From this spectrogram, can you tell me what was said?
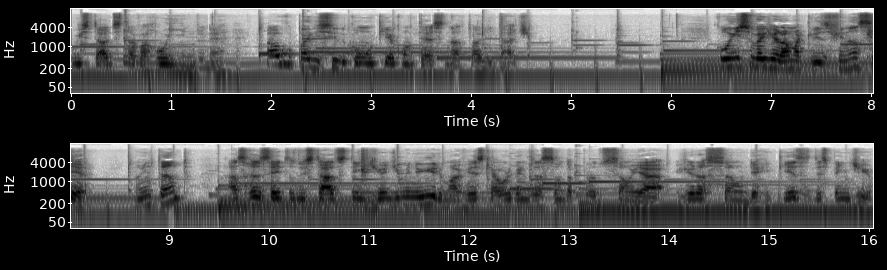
o Estado estava ruindo, né? Algo parecido com o que acontece na atualidade. Com isso, vai gerar uma crise financeira. No entanto, as receitas do Estado tendiam a diminuir, uma vez que a organização da produção e a geração de riquezas despendiam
